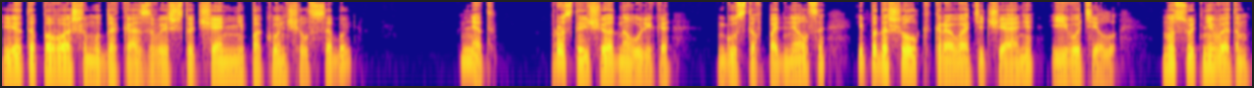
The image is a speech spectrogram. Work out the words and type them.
«И это, по-вашему, доказывает, что Чань не покончил с собой?» «Нет, просто еще одна улика». Густав поднялся и подошел к кровати Чаня и его телу. Но суть не в этом.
